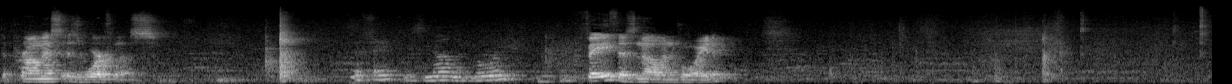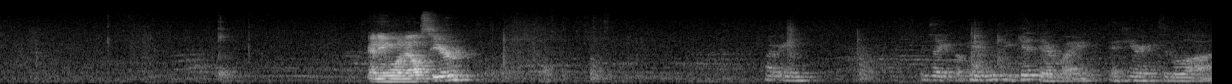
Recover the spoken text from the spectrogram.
The promise is worthless. The faith is null and void. Faith is null and void. Anyone else here? I mean, it's like, okay, we could get there by adhering to the law.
